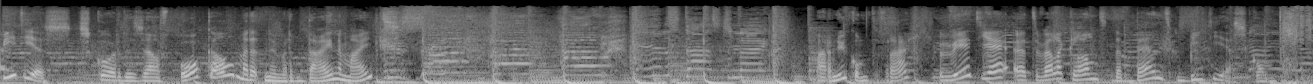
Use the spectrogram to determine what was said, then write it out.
BTS scoorde zelf ook al met het nummer Dynamite. Maar nu komt de vraag. Weet jij uit welk land de band BTS komt?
